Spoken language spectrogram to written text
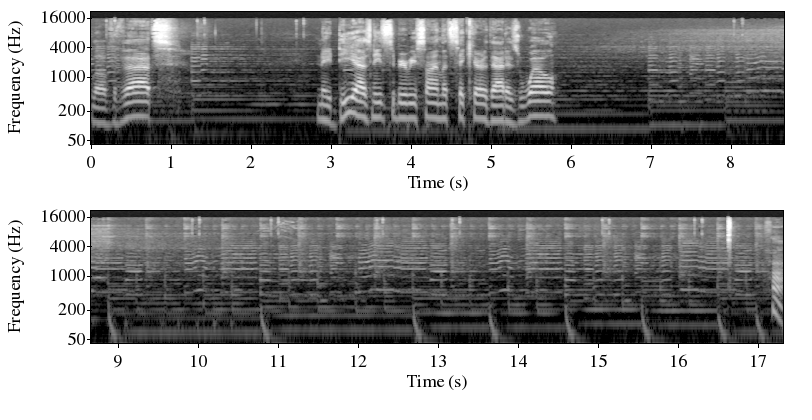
Love that. Nate Diaz needs to be re-signed. Let's take care of that as well. Huh.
